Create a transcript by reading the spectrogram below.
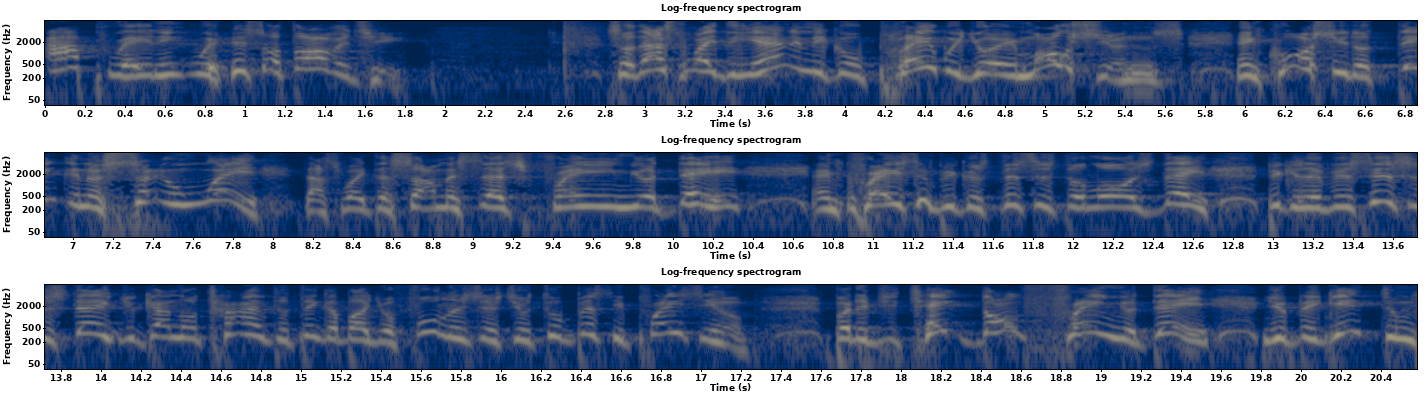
operating with his authority. So that's why the enemy go play with your emotions and cause you to think in a certain way. That's why the psalmist says, frame your day and praise him because this is the Lord's day. Because if it's his day, you got no time to think about your foolishness. You're too busy praising him. But if you take, don't frame your day, you begin to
